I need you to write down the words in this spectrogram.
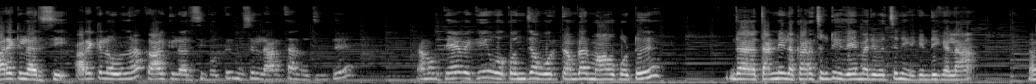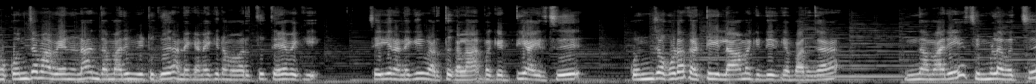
அரை கிலோ அரிசி அரை கிலோ உளுந்துனா கால் கிலோ அரிசி போட்டு மிஷினில் அரைச்சாந்து வச்சுக்கிட்டு நமக்கு தேவைக்கு கொஞ்சம் ஒரு டம்ளர் மாவு போட்டு இந்த தண்ணியில் கரைச்சிக்கிட்டு இதே மாதிரி வச்சு நீங்கள் கிண்டிக்கலாம். நம்ம கொஞ்சமாக வேணும்னா இந்த மாதிரி வீட்டுக்கு அன்னைக்கு அன்னைக்கு நம்ம வறுத்து தேவைக்கு செய்கிற அன்னைக்கு வறுத்துக்கலாம். இப்போ கெட்டி ஆயிடுச்சு கொஞ்சம் கூட கட்டி இல்லாமல் கிண்டியிருக்கேன் பாருங்க. இந்த மாதிரி சிம்மில் வச்சு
